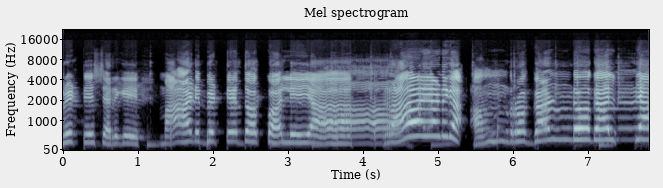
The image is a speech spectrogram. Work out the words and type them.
ಬ್ರಿಟಿಷರಿಗೆ ಮಾಡಿಬಿಟ್ಟಿದ್ದು ಕೊಲಿಯ ರಾಯಣಿಗ ಅಂದ್ರ ಗಂಡುಗಲ್ ಯಾ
